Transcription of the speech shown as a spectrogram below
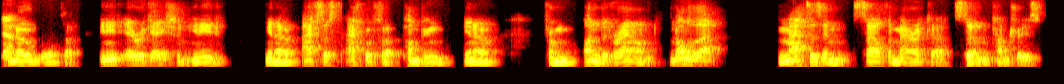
Yep. No water. You need irrigation. You need, you know, access to aquifer, pumping, you know, from underground. None of that matters in South America, certain countries,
